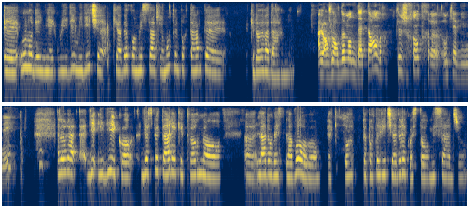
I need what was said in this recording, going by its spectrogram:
e uno dei miei guidi mi dice che aveva un messaggio molto importante che doveva darmi. Alors je leur demande d'attendre que je rentre euh, au cabinet. Allora gli dico di aspettare che torno uh, là dove lavoro per, per poter ricevere questo messaggio.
